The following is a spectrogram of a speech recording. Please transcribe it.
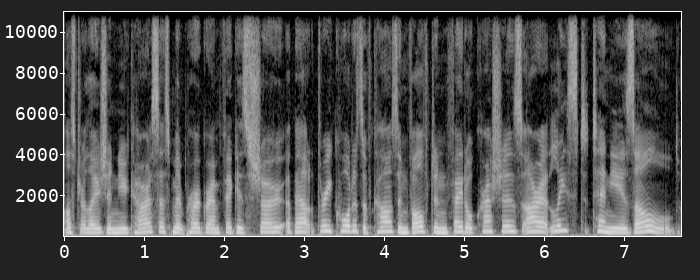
Australasian New Car Assessment Program figures show about three quarters of cars involved in fatal crashes are at least 10 years old.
